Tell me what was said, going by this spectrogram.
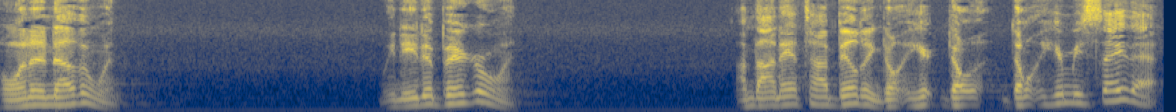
I want another one. We need a bigger one. I'm not anti building. Don't hear, don't, don't hear me say that.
